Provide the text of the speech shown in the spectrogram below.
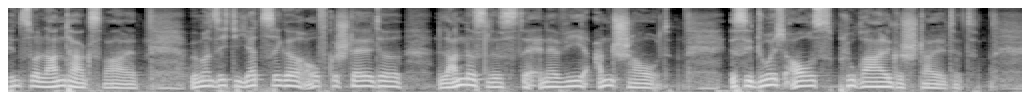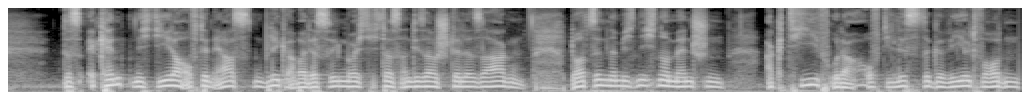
hin zur Landtagswahl. Wenn man sich die jetzige aufgestellte Landesliste NRW anschaut, ist sie durchaus plural gestaltet. Das erkennt nicht jeder auf den ersten Blick, aber deswegen möchte ich das an dieser Stelle sagen. Dort sind nämlich nicht nur Menschen aktiv oder auf die Liste gewählt worden,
